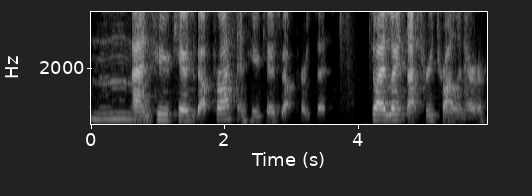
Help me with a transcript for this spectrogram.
Mm, and who cares about price and who cares about process so i learned that through trial and error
